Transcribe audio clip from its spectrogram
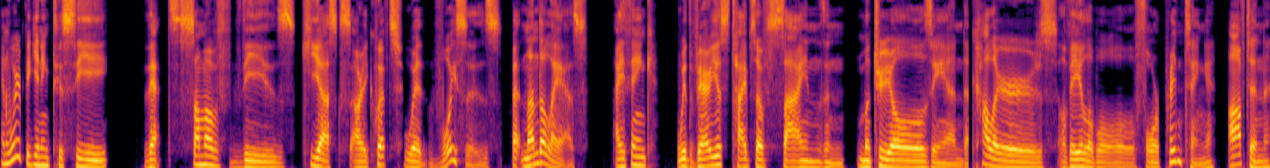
And we're beginning to see that some of these kiosks are equipped with voices, but nonetheless, I think with various types of signs and materials and colors available for printing, often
